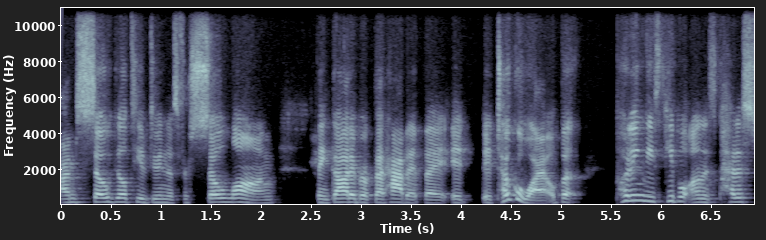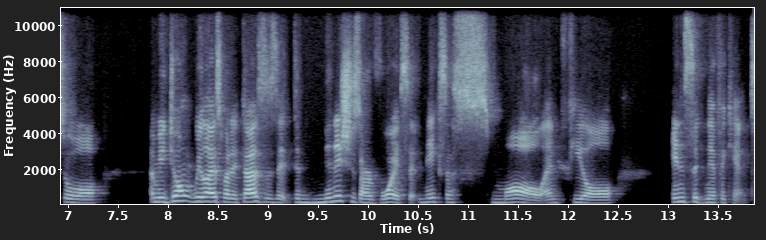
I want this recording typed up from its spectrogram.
i'm so guilty of doing this for so long. Thank god i broke that habit but it it took a while. But putting these people on this pedestal and we don't realize what it does is it diminishes our voice. It makes us small and feel insignificant.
